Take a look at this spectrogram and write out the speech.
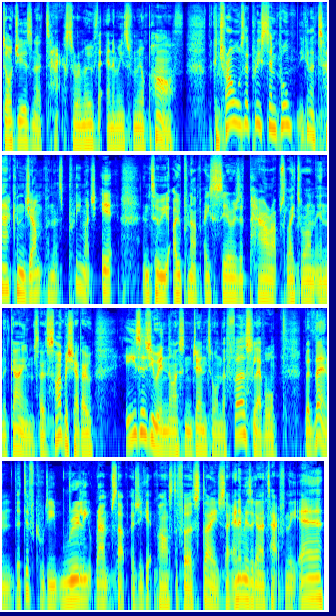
dodges, and attacks to remove the enemies from your path. The controls are pretty simple. You can attack and jump, and that's pretty much it until you open up a series of power ups later on in the game. So, Cyber Shadow eases you in nice and gentle on the first level, but then the difficulty really ramps up as you get past the first stage. So enemies are going to attack from the air,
